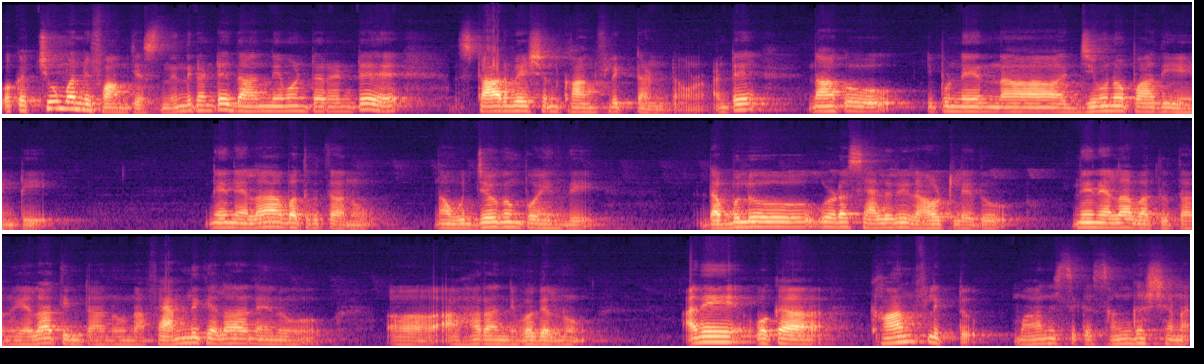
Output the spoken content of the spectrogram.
ఒక ట్యూమర్ని ఫామ్ చేస్తుంది. ఎందుకంటే దాన్ని ఏమంటారంటే స్టార్వేషన్ కాన్ఫ్లిక్ట్ అంటాం. అంటే నాకు ఇప్పుడు నేను నా జీవనోపాధి ఏంటి? నేను ఎలా బతుకుతాను? నా ఉద్యోగం పోయింది. డబ్బులు కూడా శాలరీ రావట్లేదు. నేను ఎలా బతుకుతాను? ఎలా తింటాను? నా ఫ్యామిలీకి ఎలా నేను ఆహారాన్ని ఇవ్వగలను? అనే ఒక కాన్ఫ్లిక్ట్ మానసిక సంఘర్షణ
